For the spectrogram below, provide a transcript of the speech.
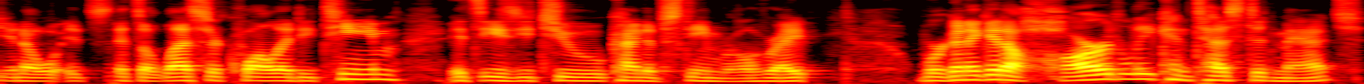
you know it's it's a lesser quality team. It's easy to kind of steamroll, right? We're gonna get a hardly contested match.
